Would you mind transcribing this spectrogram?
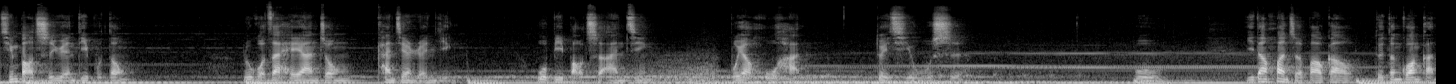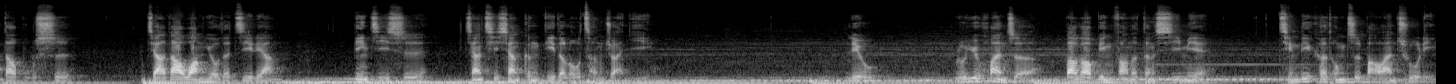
请保持原地不动。如果在黑暗中看见人影，务必保持安静，不要呼喊，对其无视。五，一旦患者报告对灯光感到不适，加大忘忧的剂量，并及时将其向更低的楼层转移。六，如遇患者报告病房的灯熄灭，请立刻通知保安处理，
